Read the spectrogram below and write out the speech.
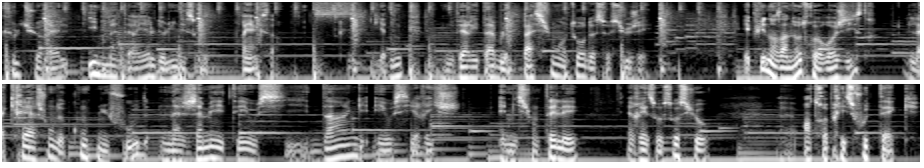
culturel immatériel de l'UNESCO. Rien que ça. Il y a donc une véritable passion autour de ce sujet. Et puis dans un autre registre, la création de contenu food n'a jamais été aussi dingue et aussi riche. Émissions télé, réseaux sociaux, euh, entreprises food tech,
